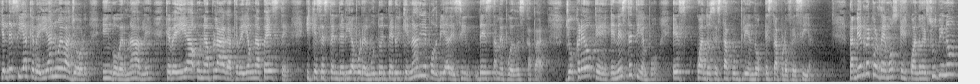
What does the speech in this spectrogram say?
Y él decía que veía Nueva York ingobernable, que veía una plaga, que veía una peste y que se extendería por el mundo entero y que nadie podría decir, de esta me puedo escapar. Yo creo que en este tiempo es cuando se está cumpliendo esta promesa profecía. También recordemos que cuando Jesús vino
